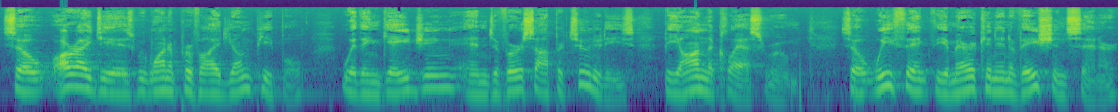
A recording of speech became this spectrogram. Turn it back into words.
So our idea is we want to provide young people with engaging and diverse opportunities beyond the classroom. So we think the American Innovation Center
